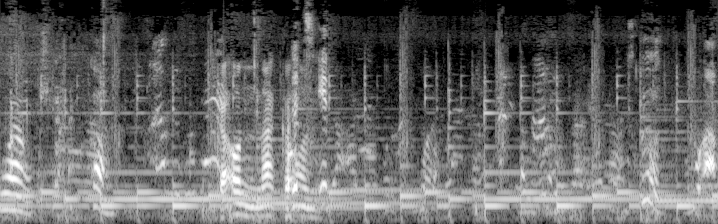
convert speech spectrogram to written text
Wow. Come. Kaon na, That's kaon. it. It's good. Wow.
